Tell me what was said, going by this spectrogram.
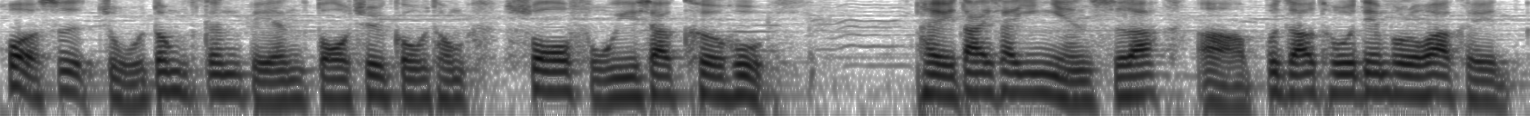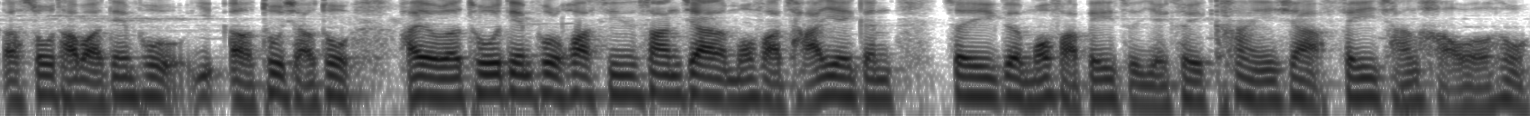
或者是主动跟别人多去沟通，说服一下客户。可以带一下鹰眼石啦，啊，不知道兔兔店铺的话，可以呃搜淘宝店铺一呃兔小兔，还有了兔兔店铺的话，新上架的魔法茶叶跟这一个魔法杯子也可以看一下，非常好哦，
